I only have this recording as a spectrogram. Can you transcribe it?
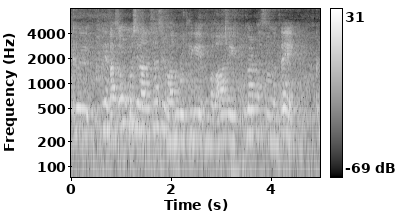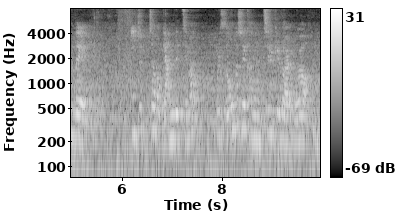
그 그냥 낯선 곳이라는 사실만으로 되게 뭔가 마음이 고달팠었는데 근데 2주차밖에 안 됐지만 벌써 홍보실 가는 지름길도 알고요.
